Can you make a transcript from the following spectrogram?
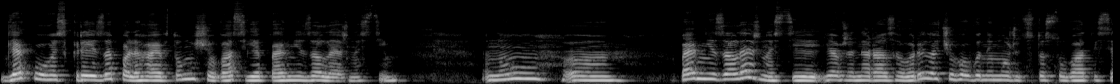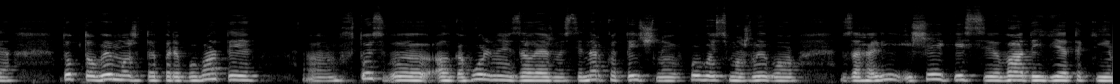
Для когось криза полягає в тому, що у вас є певні залежності. Ну, певні залежності, я вже не раз говорила, чого вони можуть стосуватися. Тобто ви можете перебувати е, хтось в алкогольної залежності, наркотичної, в когось, можливо, взагалі іще якісь вади є такі.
